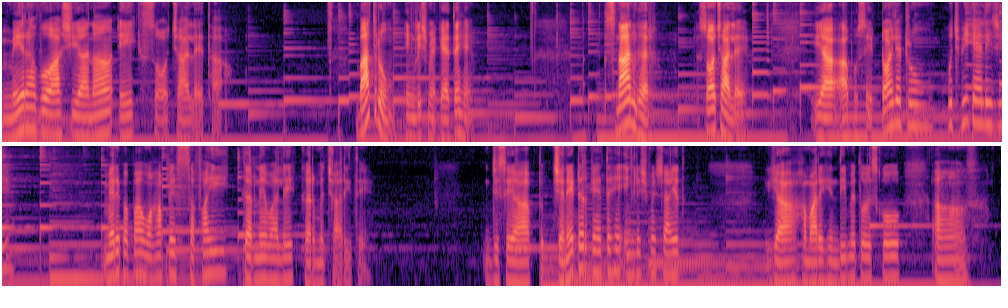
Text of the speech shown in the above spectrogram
मेरा वो आशियाना एक शौचालय था। बाथरूम इंग्लिश में कहते हैं। स्नान घर शौचालय या आप उसे टॉयलेट रूम कुछ भी कह लीजिए। मेरे पापा वहाँ पे सफ़ाई करने वाले कर्मचारी थे जिसे आप जेनेटर कहते हैं इंग्लिश में शायद या हमारे हिंदी में तो इसको आ,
